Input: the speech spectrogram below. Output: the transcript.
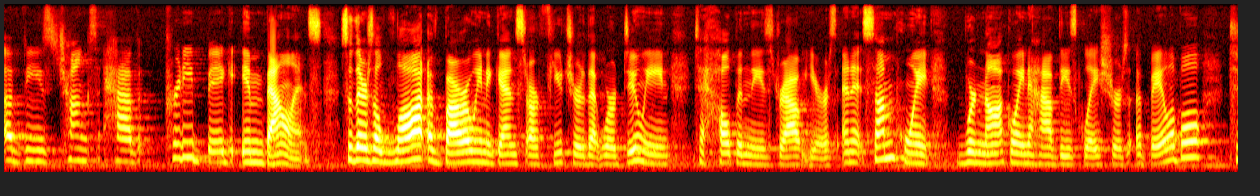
of these chunks have pretty big imbalance. So there's a lot of borrowing against our future that we're doing to help in these drought years. And at some point, we're not going to have these glaciers available to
